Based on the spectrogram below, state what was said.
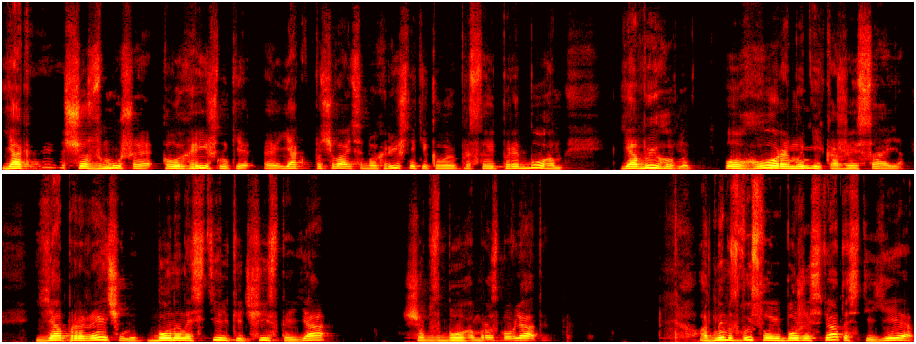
як, що змушує, коли грішники, е, як почувають себе грішники, коли пристають перед Богом. Я вигукнув, о горе мені, каже Ісаїя, я приречений, бо не настільки чистий я, щоб з Богом розмовляти. Одним з висловів Божої святості є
